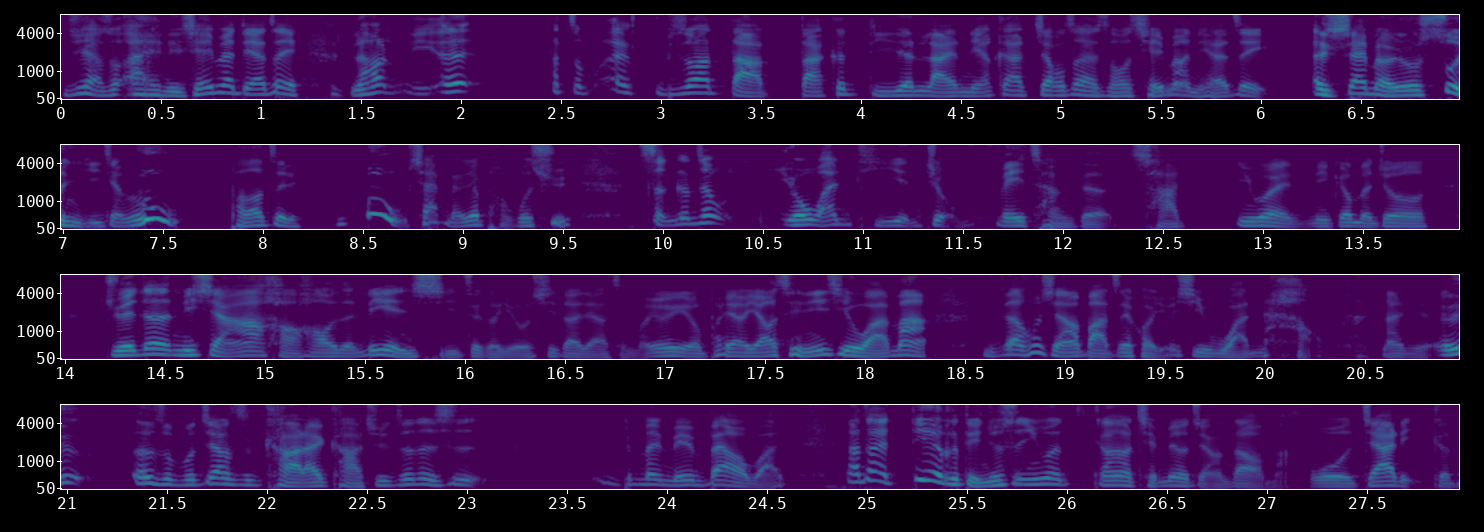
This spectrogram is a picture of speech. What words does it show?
你就想说，哎，你前一秒点在这里，然后你呃啊怎么哎，比如说打打个敌人来，你要跟他交战的时候，前一秒你还在这里，哎，下一秒又瞬移这样，呜。跑到这里，呜，下一秒就跑过去，整个这种游玩体验就非常的差，因为你根本就觉得你想要好好的练习这个游戏到底要怎么，因为有朋友邀请你一起玩嘛，你当然会想要把这款游戏玩好，那就，哎，那怎么这样子卡来卡去，真的是根本没办法玩。那在第二个点，就是因为刚刚前面有讲到嘛，我家里一个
